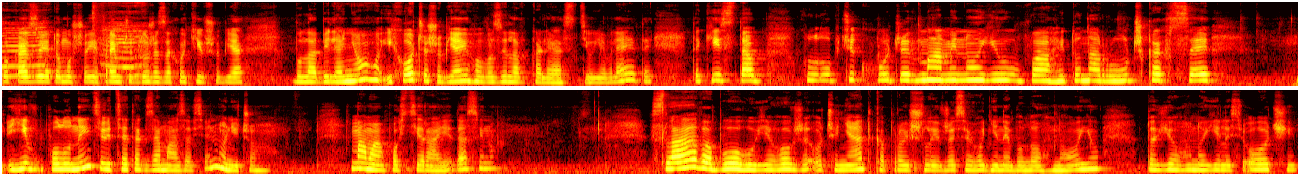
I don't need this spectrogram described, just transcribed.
показую, тому що Єфремчик дуже захотів, щоб я була біля нього і хоче, щоб я його возила в колясці. Уявляєте? Такий став хлопчик хоче в маминої уваги, то на ручках все. Їв полуницю і це так замазався. Ну нічого. Мама постирає, да, сину? Слава Богу, його вже оченятка пройшли. Вже сьогодні не було гною, то в його гноїлись очі.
